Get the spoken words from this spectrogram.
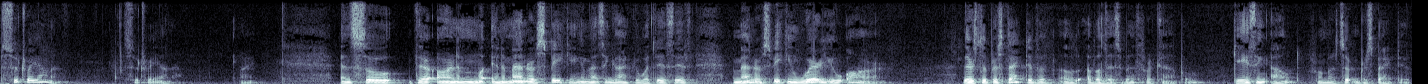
Sutrayana. Sutrayana. Right? And so there are, in a, in a manner of speaking, and that's exactly what this is, a manner of speaking where you are, there's the perspective of, of, of Elizabeth, for example, gazing out from a certain perspective.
